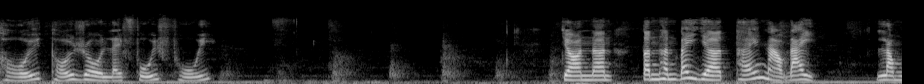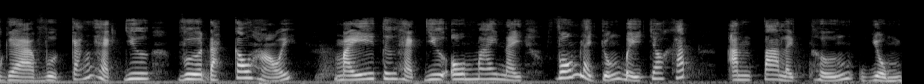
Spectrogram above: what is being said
thổi thổi rồi lại phủi phủi. Cho nên, tình hình bây giờ thế nào đây? Lòng gà vừa cắn hạt dưa, vừa đặt câu hỏi. Mấy thứ hạt dưa ô mai này vốn là chuẩn bị cho khách, anh ta lại thưởng dụng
